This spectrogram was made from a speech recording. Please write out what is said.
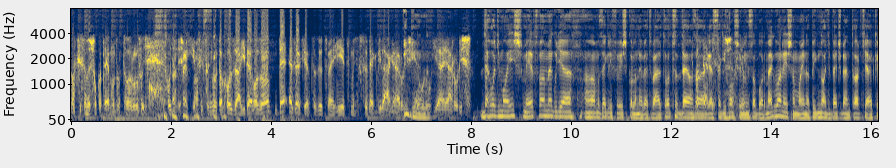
azt hiszem, hogy sokat elmondott arról, hogy hogyan és miként viszonyultak hozzá idehaza, de 1957 mondjuk szövegvilágáról Igen. és ideológiájáról is. De hogy ma is, miért van meg? Ugye az EGRI főiskola nevet váltott, de az a Egerszegi Hosimin szobor megvan, és a mai napig nagy becsben tartják,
